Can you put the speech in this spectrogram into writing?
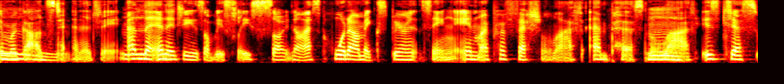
in regards to Mm. energy. And the Mm. energy is obviously so nice. What I'm experiencing in my professional life and personal Mm. life is just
